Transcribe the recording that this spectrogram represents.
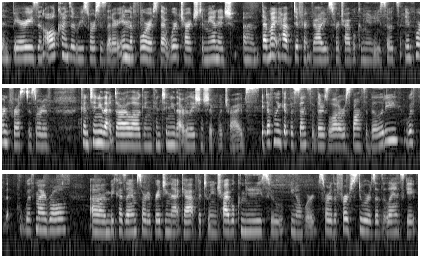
and berries and all kinds of resources that are in the forest that we're charged to manage um, that might have different values for tribal communities. So it's important for us to sort of continue that dialogue and continue that relationship with tribes. I definitely get the sense that there's a lot of responsibility with with my role um, because I am sort of bridging that gap between tribal communities who you know were sort of the first stewards of the landscape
